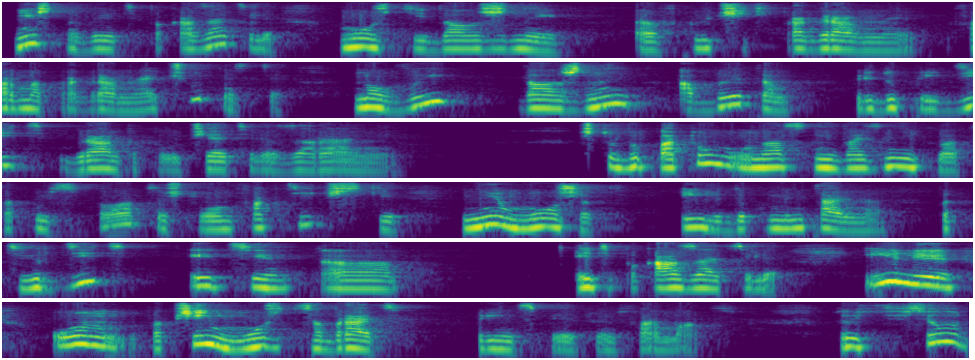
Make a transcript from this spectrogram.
Конечно, вы эти показатели можете и должны э, включить в программный, формат программной отчетности, но вы должны об этом предупредить грантополучателя заранее. чтобы потом у нас не возникла такой ситуации, что он фактически не может или документально подтвердить эти, а, эти показатели, или он вообще не может собрать, в принципе, эту информацию. То есть все,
